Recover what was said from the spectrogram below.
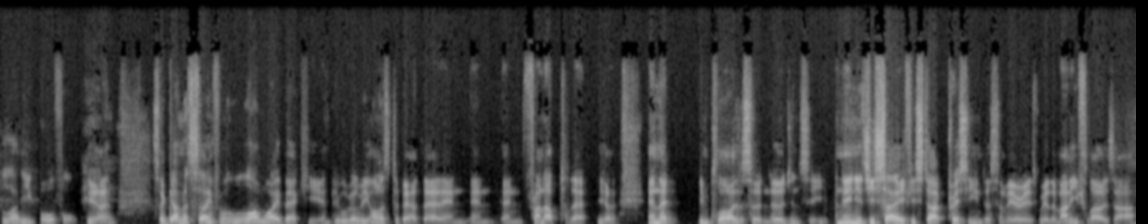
bloody awful, you know. So government's starting from a long way back here, and people have got to be honest about that and and and front up to that, know. And that implies a certain urgency. And then, as you say, if you start pressing into some areas where the money flows are,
